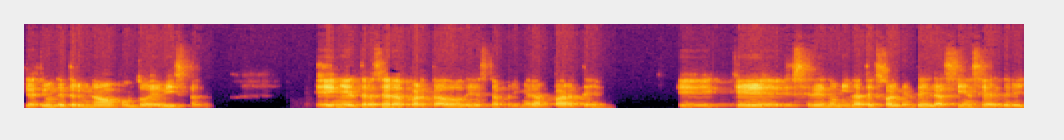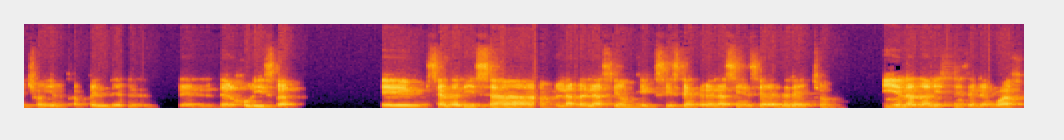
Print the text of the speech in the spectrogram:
desde un determinado punto de vista. En el tercer apartado de esta primera parte, eh, que se denomina textualmente la ciencia del derecho y el papel del, del, jurista, eh, se analiza la relación que existe entre la ciencia del derecho y el análisis del lenguaje.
